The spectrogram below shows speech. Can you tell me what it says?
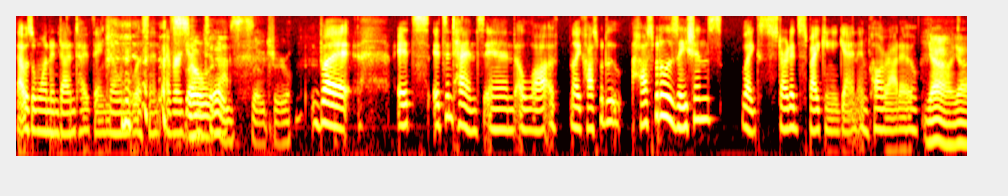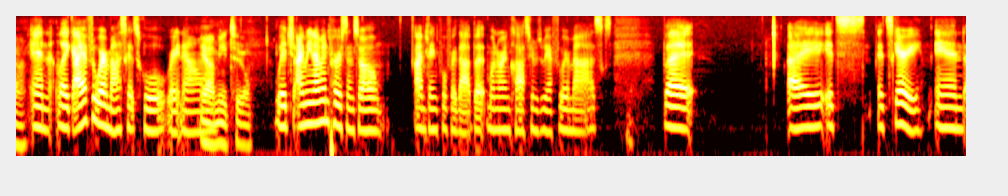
that was a one and done type thing. No one would listen ever again so to that is so true. but it's it's intense and a lot of like hospital hospitalizations like started spiking again in Colorado Yeah, yeah, and like I have to wear a mask at school right now yeah. Me too. Which I mean I'm in person so I'm thankful for that but when we're in classrooms we have to wear masks. But I it's it's scary and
